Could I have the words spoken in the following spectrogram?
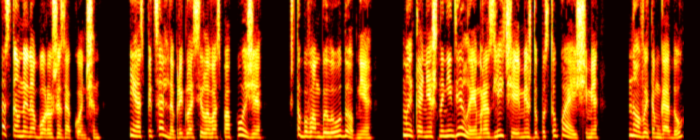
Основной набор уже закончен. Я специально пригласила вас попозже, чтобы вам было удобнее. Мы, конечно, не делаем различия между поступающими, но в этом году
